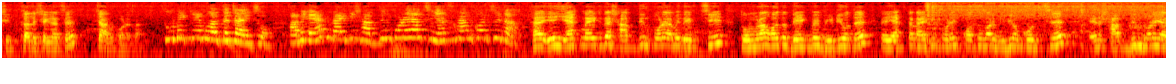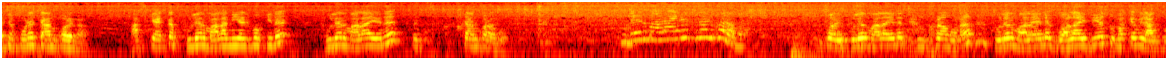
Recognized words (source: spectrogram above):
শীতকাল এসে গেছে, চান করে না। বলতে চাইছো? আমি এক নাইটি সাত দিন পরে আছি স্নান করছি না। হ্যাঁ এই এক নাইটিটা সাত দিন পরে আমি দেখছি তোমরাও হয়তো দেখবে ভিডিওতে এই একটা নাইটি পরে কতবার ভিডিও করছে এটা সাত দিন ধরেই আছে পরে চান করে না। আজকে একটা ফুলের মালা নিয়ে আসব কিনে ফুলের মালা এনে চান করাবো। ফুলের মালা এনে স্নান করাবো? সরি ফুলের মালা এনে চান করাবো না ফুলের মালা এনে গলায় দিয়ে তোমাকে আমি রাখব।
